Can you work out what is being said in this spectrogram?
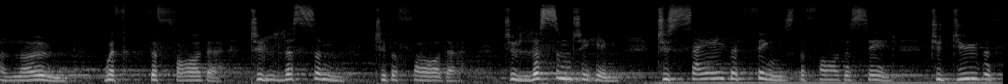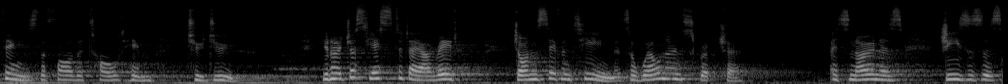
alone with the Father, to listen to the Father, to listen to Him, to say the things the Father said, to do the things the Father told him to do. You know, just yesterday I read John 17. It's a well known scripture. It's known as Jesus'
